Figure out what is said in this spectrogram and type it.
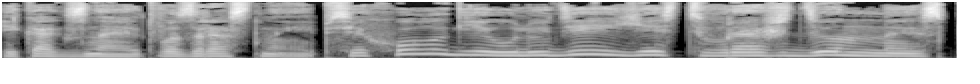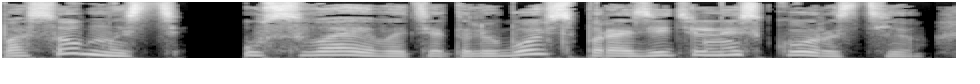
И, как знают возрастные психологи, у людей есть врожденная способность усваивать эту любовь с поразительной скоростью —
